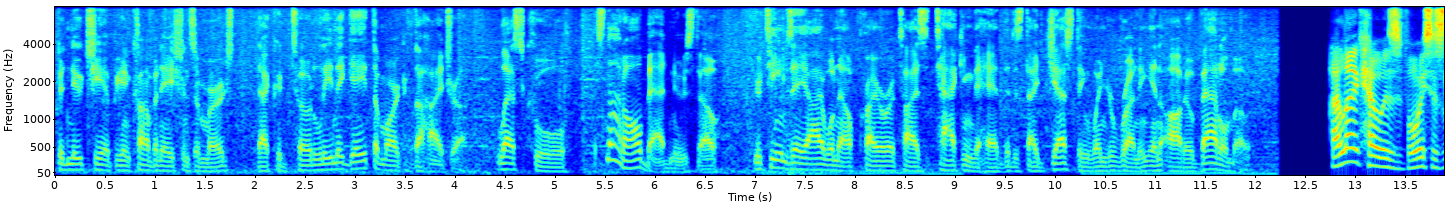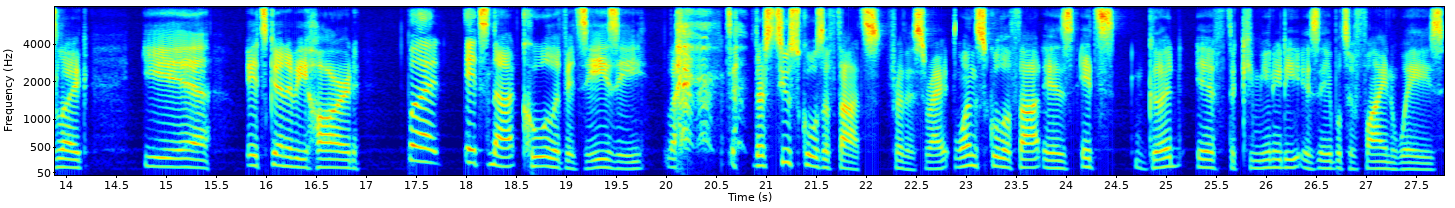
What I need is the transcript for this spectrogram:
but new champion combinations emerged that could totally negate the mark of the Hydra. Less cool. It's not all bad news, though. Your team's AI will now prioritize attacking the head that is digesting when you're running in auto battle mode. I like how his voice is like, yeah, it's to be hard, but it's not cool if it's easy. There's two schools of thoughts for this, right? One school of thought is it's good if the community is able to find ways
